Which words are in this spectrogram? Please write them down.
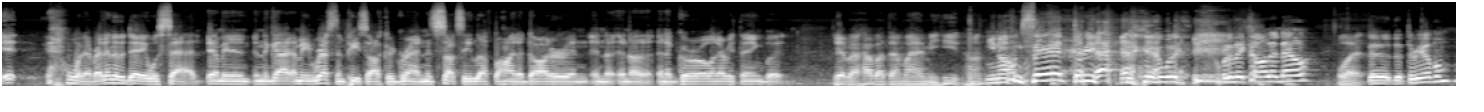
it. Whatever. At the end of the day, it was sad. I mean, and, and the guy. I mean, rest in peace, Oscar Grant. And it sucks he left behind a daughter and and a, and a, and a girl and everything. But Yeah, but how about that Miami Heat, huh? you know what I'm saying? Three. what, what do they call it now? What? The the three of them.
